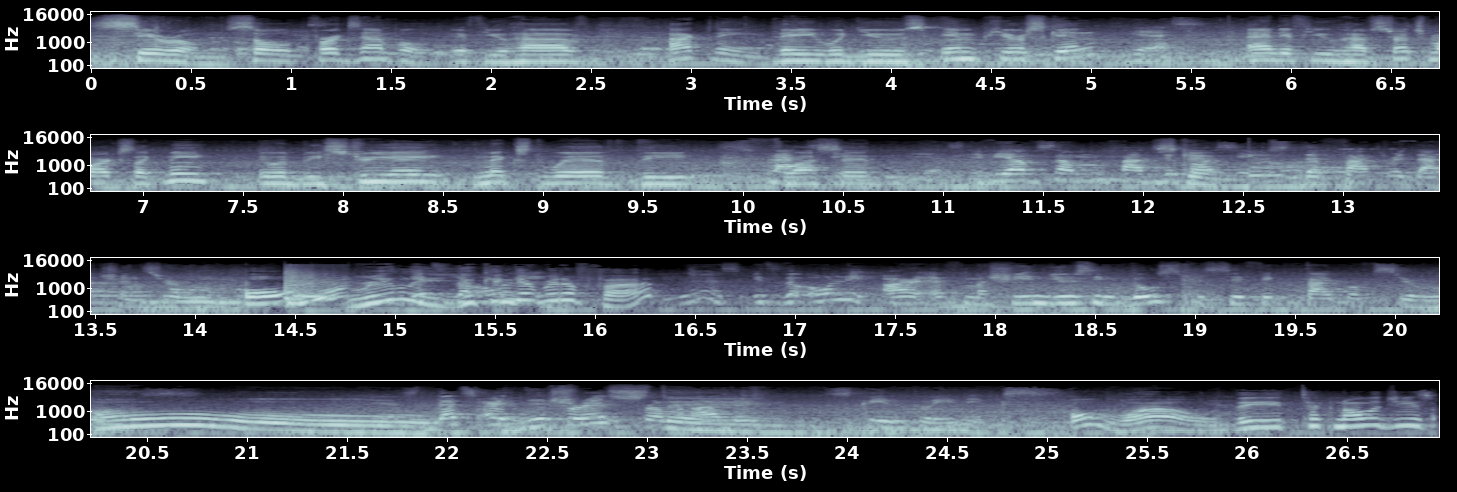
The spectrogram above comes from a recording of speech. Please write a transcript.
serum. So, for example, if you have acne, they would use impure skin, Yes. and if you have stretch marks like me, it would be striae mixed with the flaccid. If you have some fat Skin. deposit, use the fat reduction serum. Oh, really? You can get rid of fat? Yes, it's the only RF machine using those specific type of serums. Oh. Yes, that's our difference from other skin clinics. Oh wow, the technology is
